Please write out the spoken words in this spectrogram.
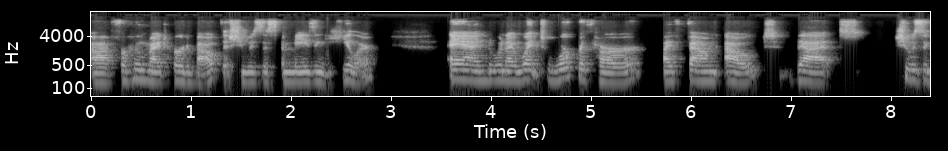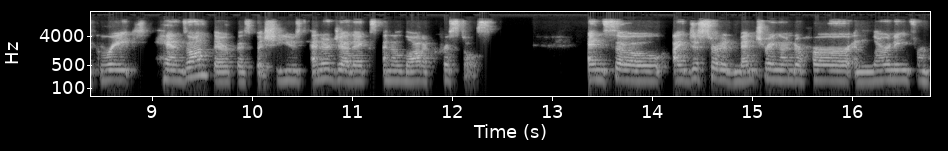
uh, for whom I'd heard about that she was this amazing healer. And when I went to work with her, I found out that she was a great hands on therapist, but she used energetics and a lot of crystals. And so I just started mentoring under her and learning from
